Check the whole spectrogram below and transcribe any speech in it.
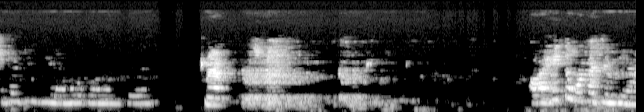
Should I do the other one too? Yeah. Oh, I hate the one that's in here.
